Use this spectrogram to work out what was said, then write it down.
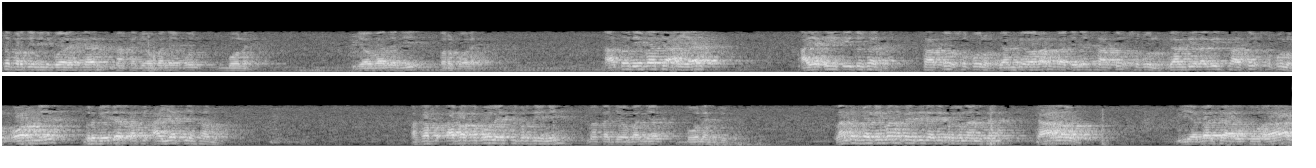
seperti ini dibolehkan? Maka jawabannya pun boleh. Jawabannya diperbolehkan. Atau dia baca ayat, ayatnya itu itu saja, satu sepuluh, ganti orang bacanya satu sepuluh, ganti lagi satu sepuluh, orangnya berbeda tapi ayatnya sama. Apakah boleh seperti ini? Maka jawabannya boleh juga. Lantas bagaimana yang tidak diperkenankan? Kalau dia baca Al-Quran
